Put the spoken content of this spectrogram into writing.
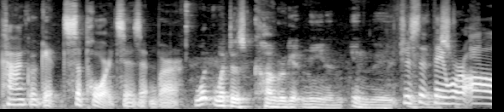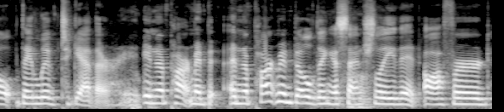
congregate supports, as it were. What, what does congregate mean in, in the Just in that the they were all they lived together in an apartment an apartment building essentially that offered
